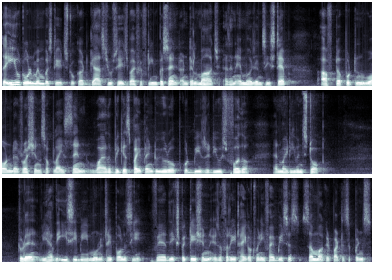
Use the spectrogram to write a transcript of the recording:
The EU told member states to cut gas usage by 15% until March as an emergency step after Putin warned that Russian supplies sent via the biggest pipeline to Europe could be reduced further and might even stop. Today, we have the ECB monetary policy where the expectation is of a rate hike of 25 basis. Some market participants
